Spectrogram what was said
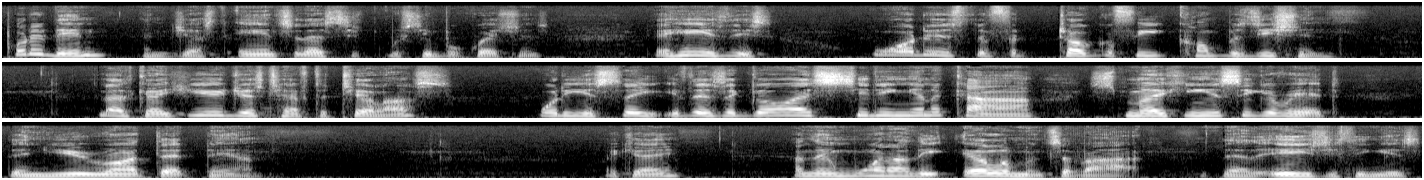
put it in, and just answer those simple questions. Now here's this. What is the photography composition? In that case, you just have to tell us what do you see? If there's a guy sitting in a car smoking a cigarette, then you write that down. Okay? And then what are the elements of art? Now, the easy thing is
